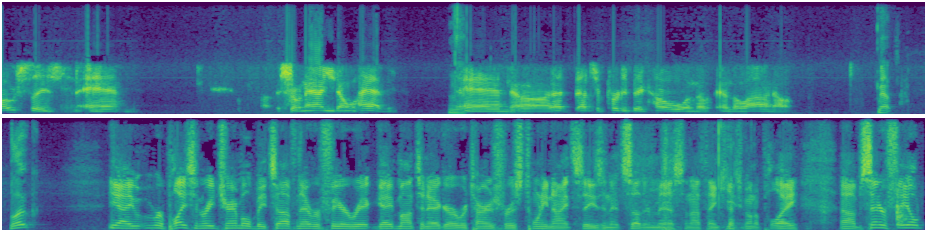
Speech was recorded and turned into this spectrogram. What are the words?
postseason, and so now you don't have him, Yeah. and uh, that that's a pretty big hole in the in the lineup. Yep. Luke? Yeah, replacing Reed Trimble will be tough. Never fear, Rick. Gabe Montenegro returns for his 29th season at Southern Miss, and I think he's going to play um, center field.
